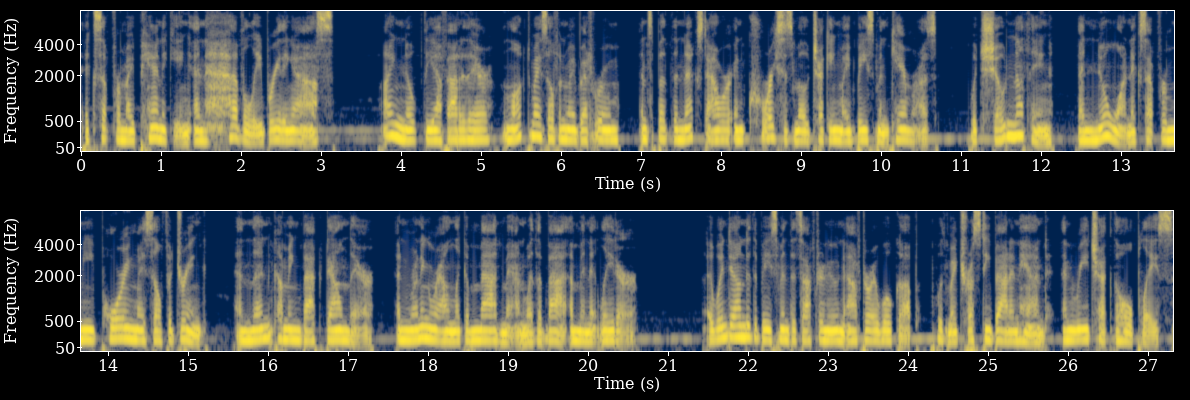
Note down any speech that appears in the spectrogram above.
except for my panicking and heavily breathing ass. I noped the F out of there, locked myself in my bedroom, and spent the next hour in crisis mode checking my basement cameras, which showed nothing and no one except for me pouring myself a drink and then coming back down there and running around like a madman with a bat a minute later. I went down to the basement this afternoon after I woke up with my trusty bat in hand and rechecked the whole place.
